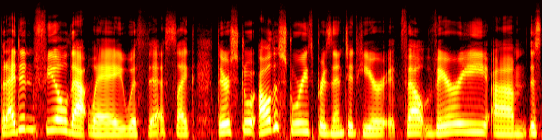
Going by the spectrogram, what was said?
But I didn't feel that way with this. Like their story, all the stories presented here, it felt very, um, this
